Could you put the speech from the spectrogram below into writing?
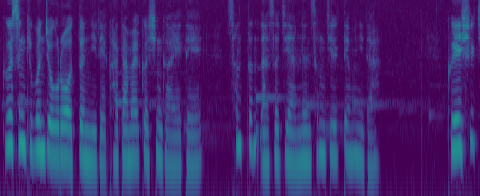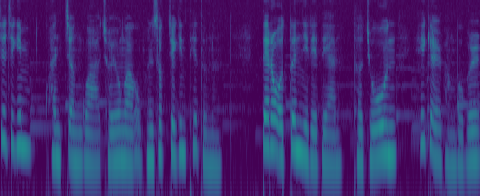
그것은 기본적으로 어떤 일에 가담할 것인가에 대해 선뜻 나서지 않는 성질 때문이다. 그의 실제적인 관점과 조용하고 분석적인 태도는 때로 어떤 일에 대한 더 좋은 해결 방법을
